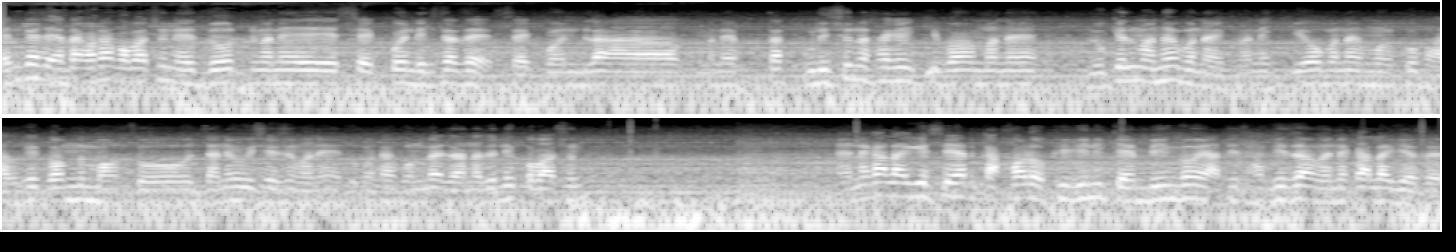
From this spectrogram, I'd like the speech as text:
এনেকৈ এটা কথা ক'বাচোন এই য'ত মানে চেক পইণ্ট দেখিছা যে চেক পইণ্টবিলাক মানে তাত পুলিচো নাথাকে কিবা মানে লোকেল মানুহে বনায় মানে কিয় বনায় মই একো ভালকৈ গম নাপাওঁ চ' জানিব বিচাৰিছোঁ মানে এইটো কথা কোনোবাই জানা যদি ক'বাচোন। এনেকুৱা লাগিছে ইয়াত কাষত ৰখিখিনি কেম্পিং কৰি ৰাতি থাকি যাম এনেকুৱা লাগি আছে।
